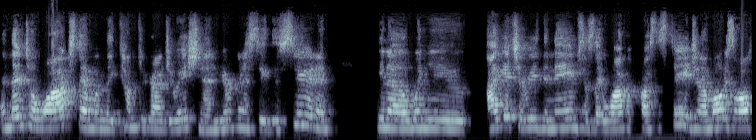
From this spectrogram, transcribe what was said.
and then to watch them when they come to graduation and you're going to see this soon and you know, when you, I get to read the names as they walk across the stage, and I'm always all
